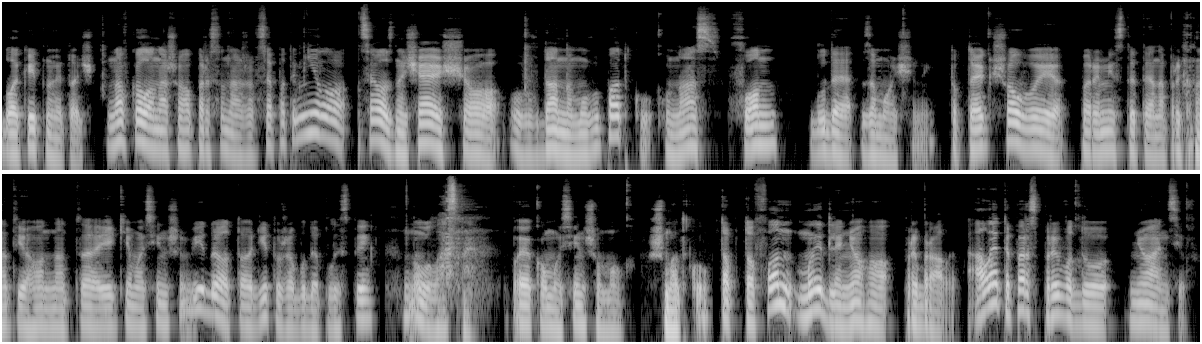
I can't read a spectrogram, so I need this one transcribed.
блакитної точки. Навколо нашого персонажа все потемніло. Це означає, що в даному випадку у нас фон буде замощений. Тобто, якщо ви перемістите, наприклад, його над е, якимось іншим відео, то дід уже буде плисти, ну, власне, по якомусь іншому шматку. Тобто фон ми для нього прибрали. Але тепер з приводу нюансів,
